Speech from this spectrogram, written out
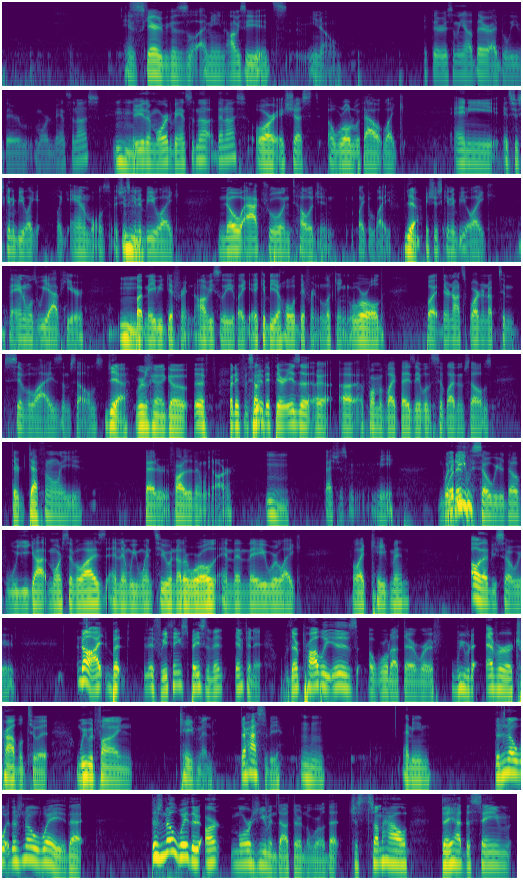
And it's scary because I mean, obviously, it's you know, if there is something out there, I believe they're more advanced than us. Mm-hmm. They're either more advanced than, u- than us, or it's just a world without like any. It's just gonna be like like animals. It's just gonna Mhm. be like no actual intelligent like life. Yeah, It's just gonna be like the animals we have here, mm. but maybe different. Obviously, like it could be a whole different looking world, but they're not smart enough to civilize themselves. yeah, we're just gonna go. If But if some, If- if there is a, a a form of life that is able to civilize themselves, they're definitely better farther than we are. mm, That's just me. what Would it if be so weird though if we got more civilized and then we went to another world and then they were like, like cavemen? Oh, that'd be so weird. no, I but if we think space is infinite, there probably is a world out there where if we were to ever travel to it, we would find cavemen. There has to be. Mm-hmm. I mean, There's no w- there's no way that there's no way there aren't more humans out there in the world that just somehow they had the same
